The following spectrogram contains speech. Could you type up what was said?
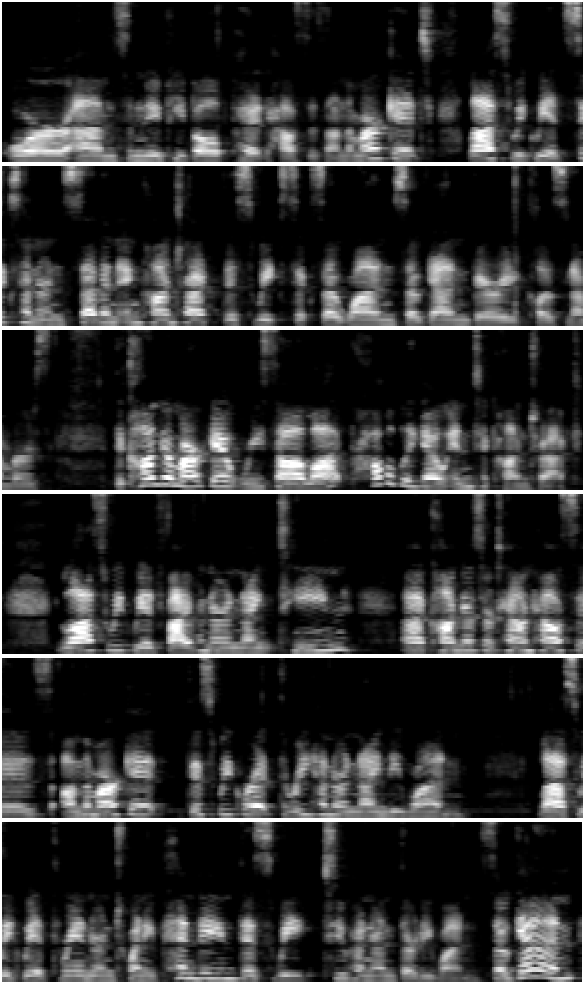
or um, some new people put houses on the market. Last week we had 607 in contract, this week 601, so again, very close numbers. The condo market, we saw a lot probably go into contract. Last week we had 519 uh, condos or townhouses on the market. This week we're at 391. Last week we had 320 pending, this week 231. So again,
